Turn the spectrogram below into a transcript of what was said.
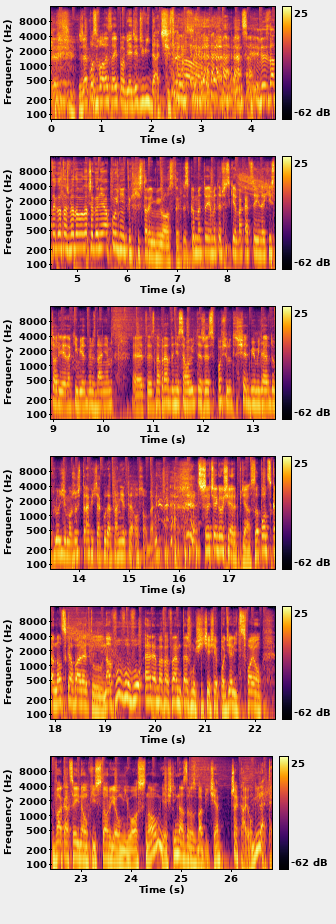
więc, Że pozwolę sobie powiedzieć, widać. no, więc, więc dlatego też wiadomo, dlaczego nie ma później tych historii miłosnych. Skomentujemy te wszystkie wakacyjne historie takim jednym zdaniem. E, to jest naprawdę niesamowite, że spośród 7 miliardów ludzi możesz trafić akurat na nie tę osobę. 3 sierpnia, Sopocka Noc Kabaretu. Na www.rmf.fm też musicie się podzielić swoją wakacyjną historią miłosną. Jeśli nas rozbawicie, czekają bilety.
